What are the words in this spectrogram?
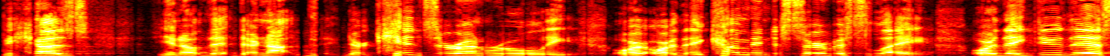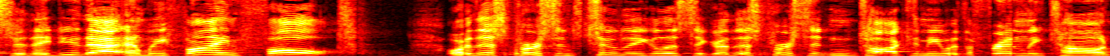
because you know they're not their kids are unruly or, or they come into service late or they do this or they do that and we find fault or this person's too legalistic, or this person didn't talk to me with a friendly tone,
